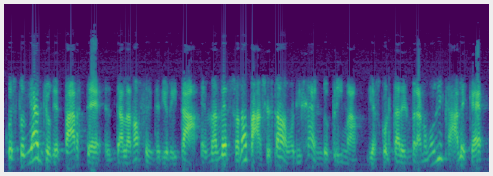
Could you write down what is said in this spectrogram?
questo viaggio che parte dalla nostra interiorità e va verso la pace, stavamo dicendo prima di ascoltare il brano musicale, che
